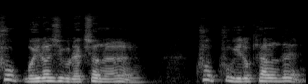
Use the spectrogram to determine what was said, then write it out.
쿡 뭐 이런 식으로 액션을 쿡, 쿡 이렇게 하는데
